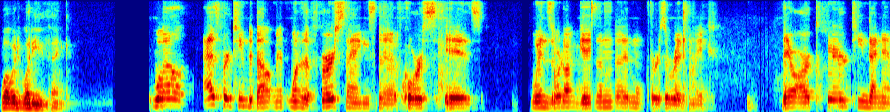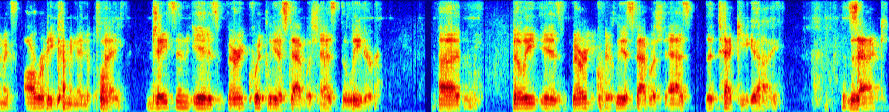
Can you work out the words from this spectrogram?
What would what do you think? Well, as for team development, one of the first things that, of course, is when Zordon gives them the morphers originally, there are clear team dynamics already coming into play. Jason is very quickly established as the leader. Uh, Billy is very quickly established as the techie guy. Zach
